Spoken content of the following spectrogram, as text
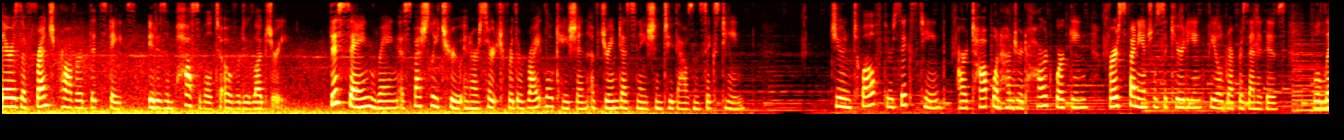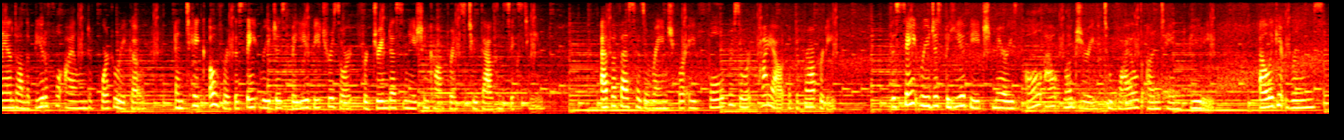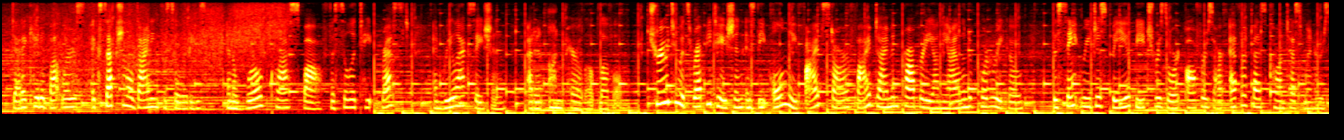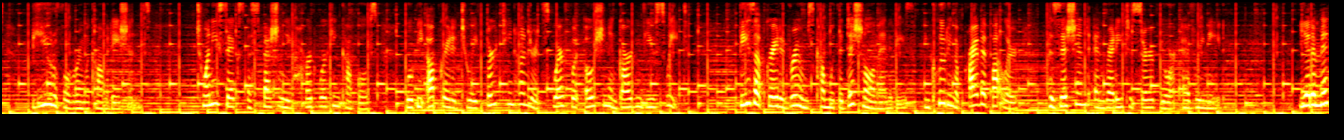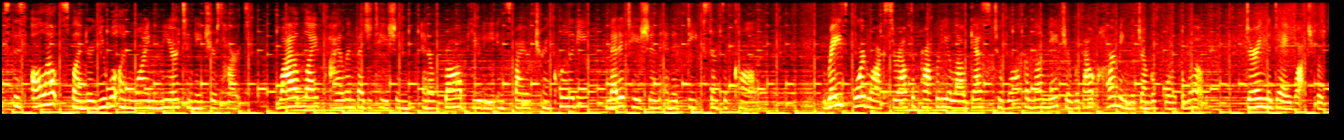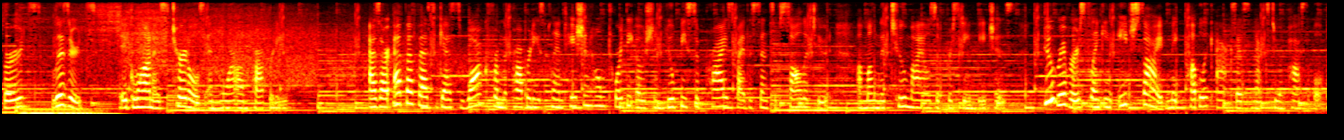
There is a French proverb that states, It is impossible to overdo luxury. This saying rang especially true in our search for the right location of Dream Destination 2016. June 12th through 16th, our top 100 hardworking First Financial Security Inc. field representatives will land on the beautiful island of Puerto Rico and take over the St. Regis Bahia Beach Resort for Dream Destination Conference 2016. FFS has arranged for a full resort buyout of the property. The St. Regis Bahia Beach marries all out luxury to wild, untamed beauty. Elegant rooms, dedicated butlers, exceptional dining facilities, and a world class spa facilitate rest and relaxation at an unparalleled level. True to its reputation is the only five star, five diamond property on the island of Puerto Rico, the St. Regis Bahia Beach Resort offers our FFS contest winners beautiful room accommodations. 26 especially hardworking couples will be upgraded to a 1,300 square foot ocean and garden view suite. These upgraded rooms come with additional amenities, including a private butler positioned and ready to serve your every need. Yet amidst this all out splendor, you will unwind near to nature's heart. Wildlife, island vegetation, and a raw beauty inspire tranquility, meditation, and a deep sense of calm. Raised boardwalks throughout the property allow guests to walk among nature without harming the jungle floor below. During the day, watch for birds, lizards, iguanas, turtles, and more on property. As our FFS guests walk from the property's plantation home toward the ocean, you'll be surprised by the sense of solitude among the two miles of pristine beaches. Two rivers flanking each side make public access next to impossible.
